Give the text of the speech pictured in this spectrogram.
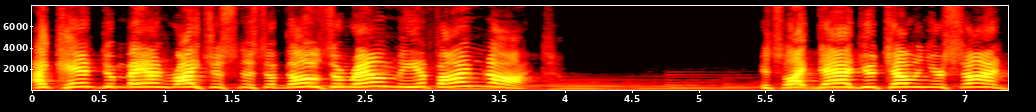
I can't demand righteousness of those around me if I'm not. It's like, Dad, you're telling your son,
